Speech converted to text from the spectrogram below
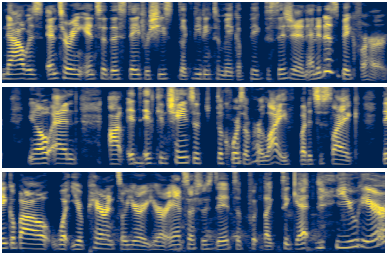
now is entering into this stage where she's like needing to make a big decision and it is big for her you know and uh, it, it can change the, the course of her life but it's just like think about what your parents or your your ancestors did to put like to get you here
